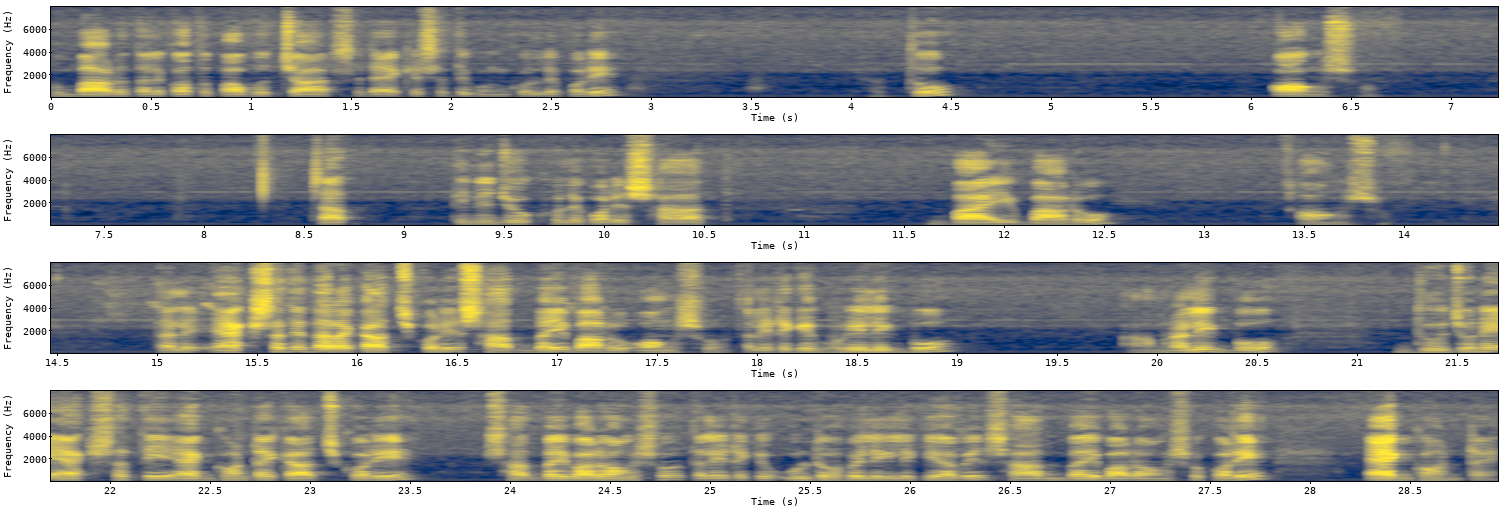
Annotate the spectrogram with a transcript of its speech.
বারো, তাহলে কত পাবো? চার। সেটা একের সাথে গুণ করলে পরে তো অংশ। চার, তিনে যোগ হলে পরে সাত বাই বারো অংশ। তাহলে একসাথে তারা কাজ করে সাত বাই বারো অংশ। তাহলে এটাকে ঘুরিয়ে লিখব। আমরা লিখব, দুজনে একসাথে এক ঘন্টায় কাজ করে সাত বাই বারো অংশ। তাহলে এটাকে উল্টোভাবে লিখলে কী হবে? সাত বাই বারো অংশ করে এক ঘন্টায়।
